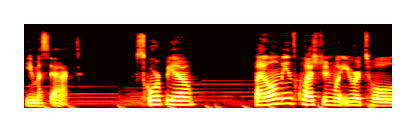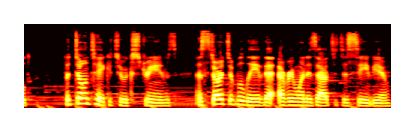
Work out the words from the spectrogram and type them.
you must act. Scorpio, by all means question what you are told, but don't take it to extremes and start to believe that everyone is out to deceive you.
